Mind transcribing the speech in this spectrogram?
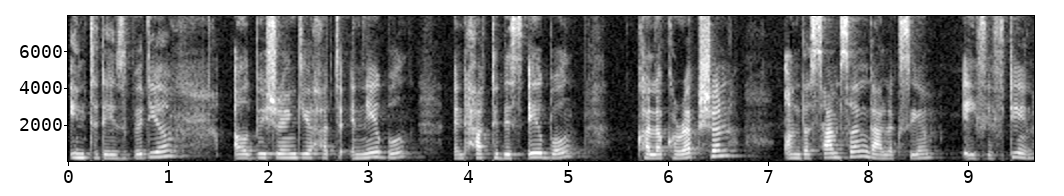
In today's video, I'll be showing you how to enable and how to disable color correction on the Samsung Galaxy A15.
